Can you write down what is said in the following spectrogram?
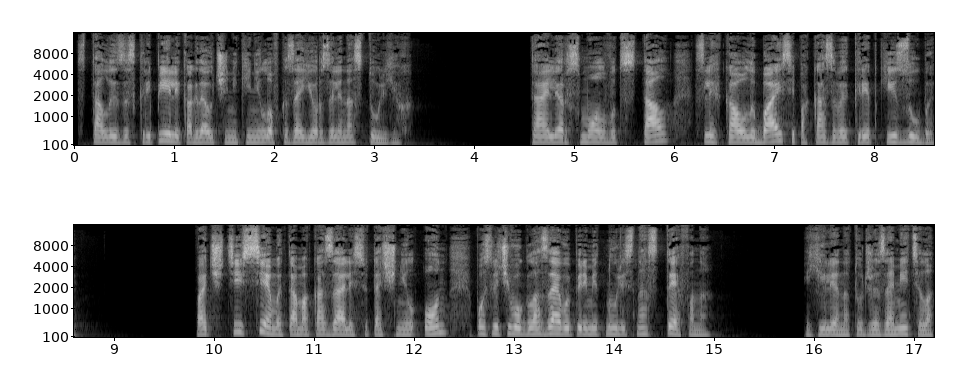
Столы заскрипели, когда ученики неловко заерзали на стульях. Тайлер Смолвуд встал, слегка улыбаясь и показывая крепкие зубы. «Почти все мы там оказались», — уточнил он, после чего глаза его переметнулись на Стефана. Елена тут же заметила,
